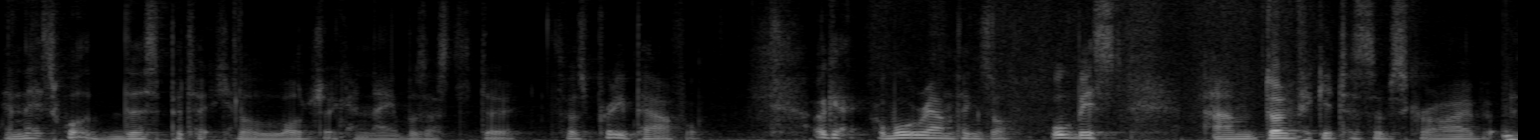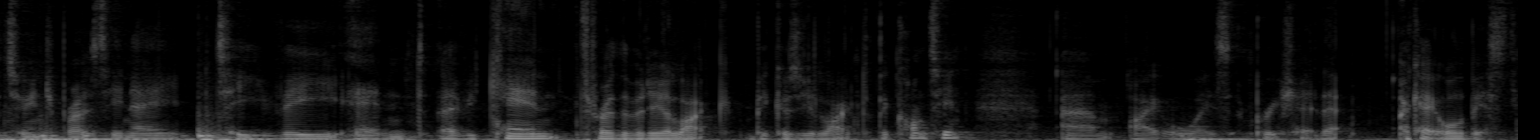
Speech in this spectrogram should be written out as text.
And that's what this particular logic enables us to do. So it's pretty powerful. Okay, I will round things off. All the best. Um, don't forget to subscribe to Enterprise DNA TV, and if you can, throw the video like because you liked the content. Um, I always appreciate that. Okay, all the best.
